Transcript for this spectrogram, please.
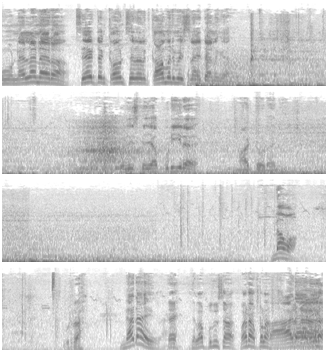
உன் நல்ல நேரம். சேட்டன் கவுன்சிலர் காம்பர்மேஷன் ஆயிட்டானுங்க. போலீஸ் கையா புடிக்கிற மாட்டோட நீ. என்னவா இவன் ஏய் இதெல்லாம் புதுசா. வாடா அப்பலாம் வாடா.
